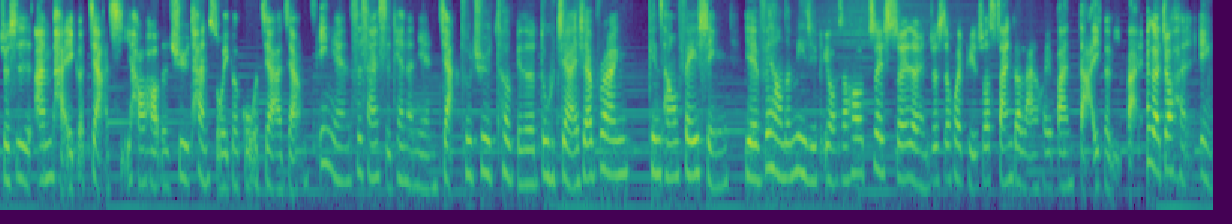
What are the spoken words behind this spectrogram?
就是安排一个假期，好好的去探索一个国家，这样子。一年是三十天的年假，出去特别的度假一下，不然。平常飞行也非常的密集，有时候最衰的人就是会，比如说三个来回班打一个礼拜，那个就很硬。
